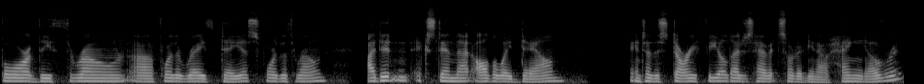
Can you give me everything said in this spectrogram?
for the throne, uh, for the raised dais for the throne. I didn't extend that all the way down into the starry field. I just have it sort of, you know, hanging over it.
